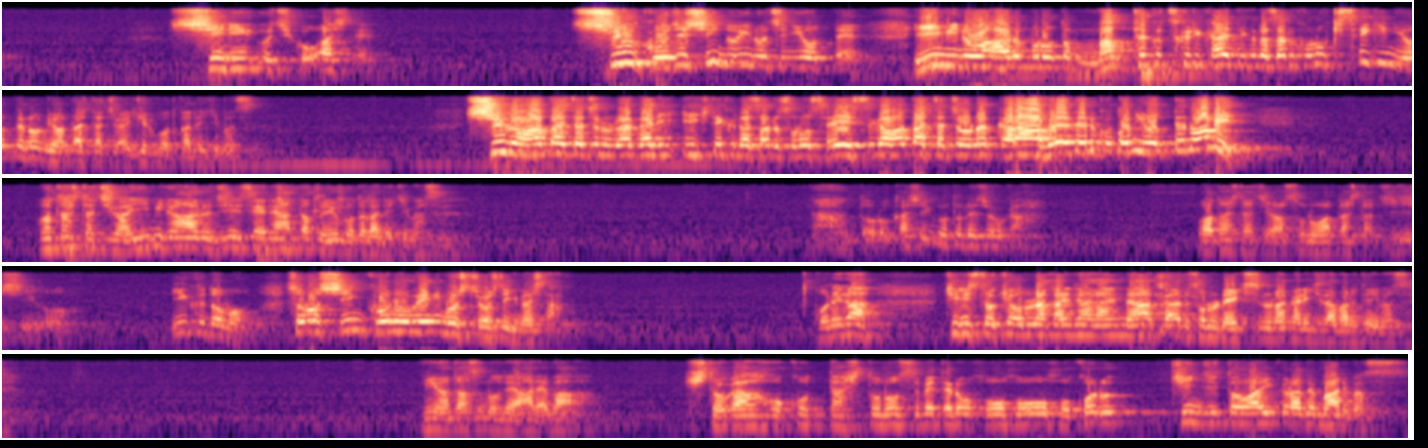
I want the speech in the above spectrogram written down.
死に打ち壊して主ご自身の命によって意味のあるものと全く作り変えてくださるこの奇跡によってのみ私たちは生きることができます。主が私たちの中に生きてくださるその性質が私たちの中から溢れていることによってのみ私たちは意味のある人生であったということができます。なんと愚かしいことでしょうか。私たちはその私たち自身を幾度もその信仰の上にも主張してきました。これがキリスト教の中に長くあるその歴史の中に刻まれています。見渡すのであれば人が誇った人の全ての方法を誇る金字塔はいくらでもあります。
